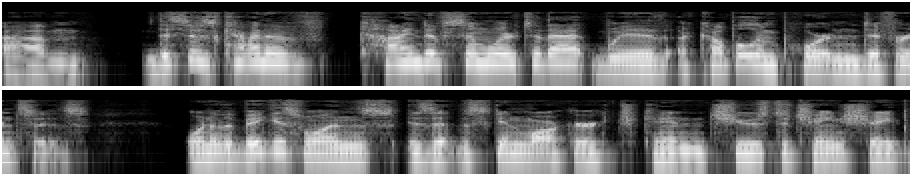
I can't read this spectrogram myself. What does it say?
Um, this is kind of, kind of similar to that with a couple important differences. One of the biggest ones is that the skinwalker can choose to change shape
